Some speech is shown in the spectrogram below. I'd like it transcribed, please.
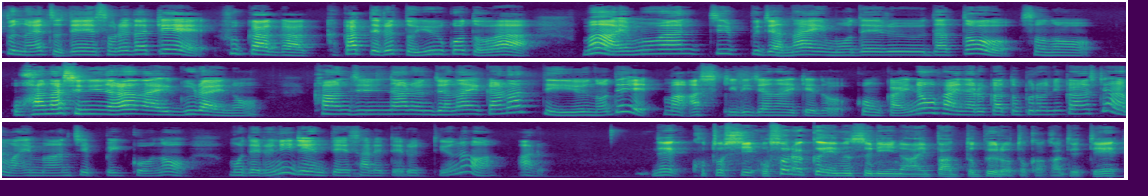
ップのやつで、それだけ負荷がかかってるということは、まあ、M1 チップじゃないモデルだと、その、お話にならないぐらいの感じになるんじゃないかなっていうので、まあ、足切りじゃないけど、今回のファイナルカットプロに関しては、まあ、M1 チップ以降のモデルに限定されてるっていうのはある。で、今年、おそらく M3 の iPad Pro とかが出て、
